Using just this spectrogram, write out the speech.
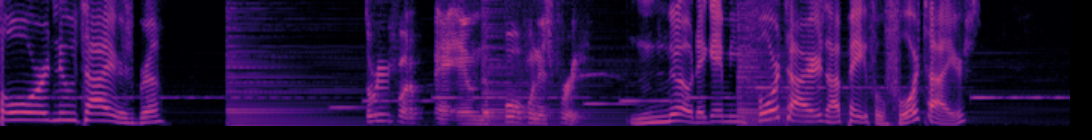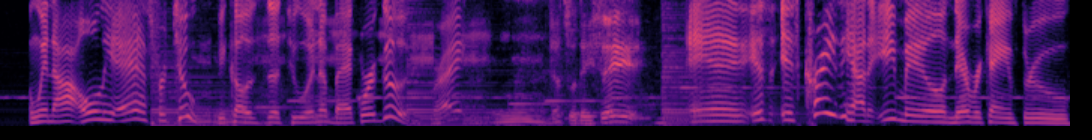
four new tires, bruh. three for the and the fourth one is free. No, they gave me four tires. I paid for four tires. When I only asked for two because the two in the back were good, right? Mm, that's what they said. and it's it's crazy how the email never came through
